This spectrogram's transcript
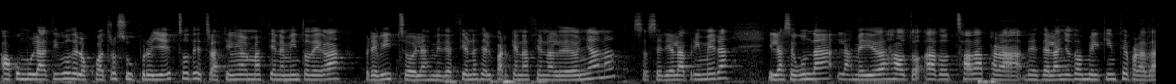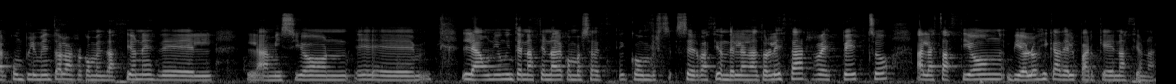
acumulativos de los cuatro subproyectos de extracción y almacenamiento de gas previstos en las mediaciones del Parque Nacional de Doñana, esa sería la primera, y la segunda, las medidas adoptadas para, desde el año 2015 para dar cumplimiento a las recomendaciones de la misión, eh, la Unión Internacional de Conservación de la Naturaleza respecto a la estación biológica del Parque Nacional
